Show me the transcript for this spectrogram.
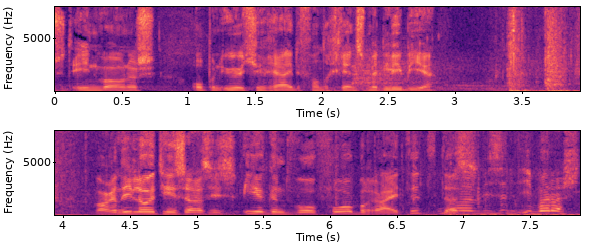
120.000 inwoners... op een uurtje rijden van de grens met Libië. Waren die Leute in Sasis irgendwo vorbereitet? Ja, wir sind überrascht.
